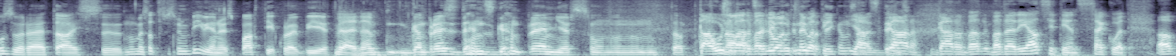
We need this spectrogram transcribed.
uzvarētājs, nu, mēs atcerēsimies, bija vienreiz partija, kurai bija Jā, ne? gan prezidents, gan premjers. Un, un, un tā tā uzvara var ļoti nepatīkams. Jā, gara, gara var, var arī atsitiens sekot. Uh,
